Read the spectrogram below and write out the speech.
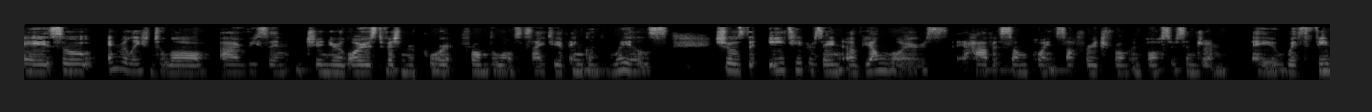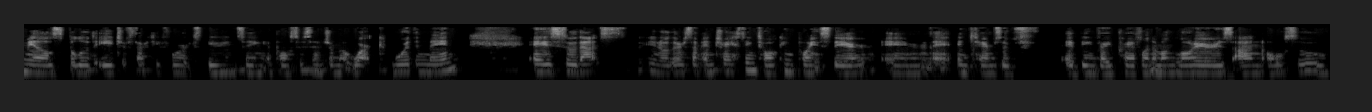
Uh, so, in relation to law, a recent Junior Lawyers Division report from the Law Society of England and Wales shows that 80% of young lawyers have at some point suffered from imposter syndrome, uh, with females below the age of 34 experiencing imposter syndrome at work more than men. Uh, so, that's, you know, there's some interesting talking points there um, in terms of it being very prevalent among lawyers and also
